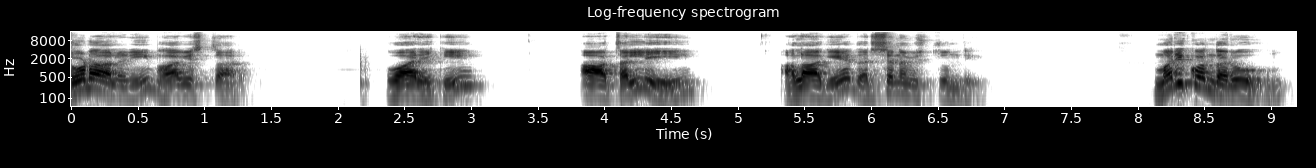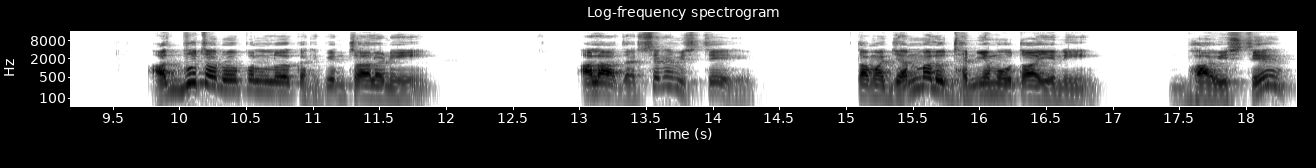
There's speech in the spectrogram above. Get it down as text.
చూడాలని భావిస్తారు. వారికి ఆ తల్లి అలాగే దర్శనమిస్తుంది. మరికొందరు అద్భుత రూపంలో కనిపించాలని అలా దర్శనమిస్తే తమ జన్మలు ధన్యమవుతాయని భావిస్తే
